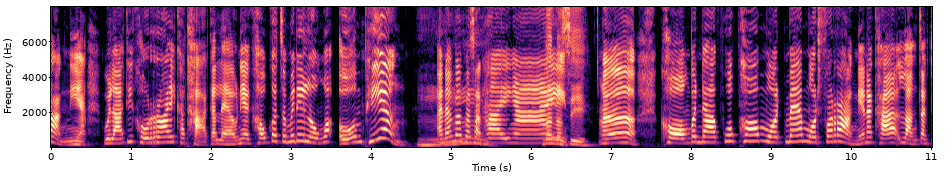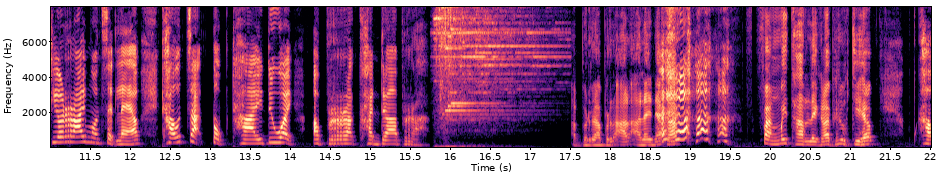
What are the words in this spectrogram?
รั่งเนี่ยเวลาที่เขาไร่ายคาถากันแล้วเนี่ยเขาก็จะไม่ได้ลงว่าโอมเพียงมอันนั้นมันภาษาไทยไงนั่นน่ะสิเออของบรรดาพวกพ่อมดแม่มดฝรั่งเนี่ยนะคะ หลังจากที่ไร่มนต์เสร็จแล้วเขาจะตบท้ายด้วยอับราคาดาบราอับราบราอะไรนะครับ ฟังไม่ทันเลยครับพี่ลูกเจี๊ยบเขา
